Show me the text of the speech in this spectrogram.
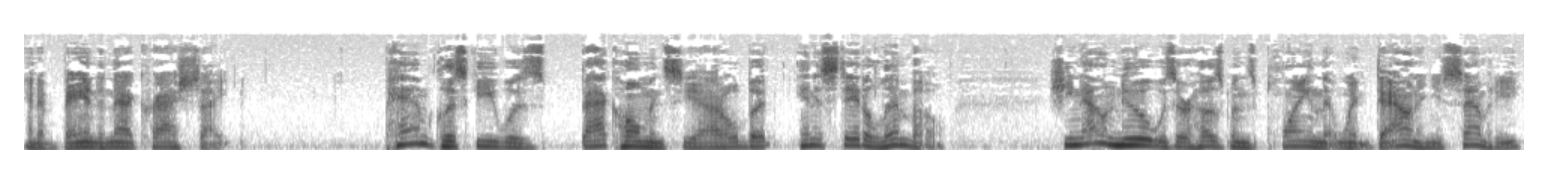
and abandon that crash site. Pam Glisky was back home in Seattle, but in a state of limbo. She now knew it was her husband's plane that went down in Yosemite.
